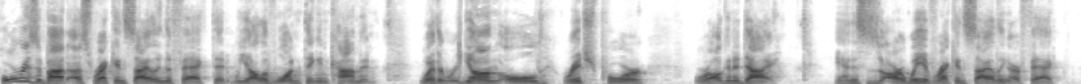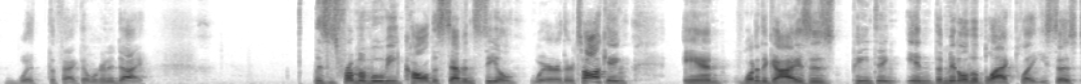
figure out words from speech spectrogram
Horror is about us reconciling the fact that we all have one thing in common. Whether we're young, old, rich, poor, we're all going to die. And this is our way of reconciling our fact with the fact that we're going to die. This is from a movie called The Seventh Seal, where they're talking, and one of the guys is painting in the middle of a black plague. He says,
